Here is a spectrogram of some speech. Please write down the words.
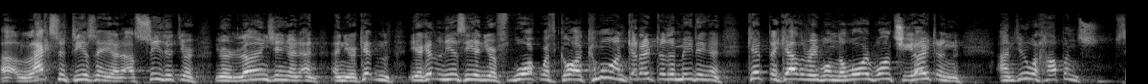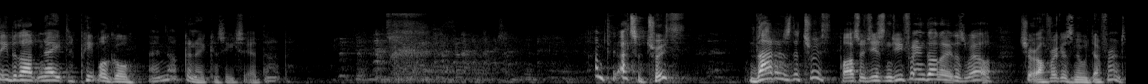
uh, lackadaisy and I see that you're, you're lounging and, and, and you're, getting, you're getting lazy in your walk with God. Come on, get out to the meeting and get together everyone. The Lord wants you out. And, and you know what happens? See, by that night, people go, I'm not going out because he said that. That's the truth. That is the truth. Pastor Jason, do you find that out as well? Sure, Africa's no different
